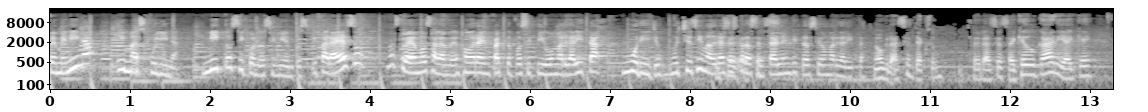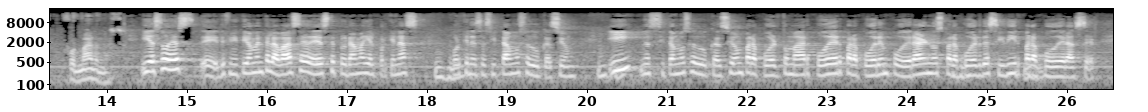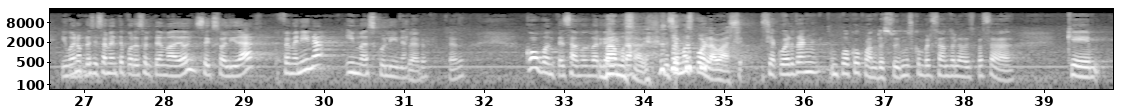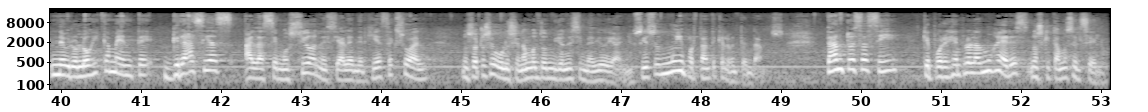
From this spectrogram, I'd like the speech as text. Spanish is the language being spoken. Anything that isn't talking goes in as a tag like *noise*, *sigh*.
femenina y masculina, mitos y conocimientos. Y para eso nos traemos a la mejora Impacto Positivo, Margarita Murillo. Muchísimas gracias, gracias, por aceptar la invitación, Margarita. No, gracias, Jackson. Muchas gracias. Hay que educar y hay que formarnos. Y eso es eh, definitivamente la base de este programa y el por qué nace, porque necesitamos educación. Y necesitamos educación para poder tomar poder, para poder empoderarnos, para poder decidir, para poder hacer. Y bueno, precisamente por eso el tema de hoy, sexualidad femenina y masculina. Claro, claro. ¿Cómo empezamos, Margarita? Vamos a ver, empecemos por la base. ¿Se acuerdan un poco cuando estuvimos conversando la vez pasada? Que neurológicamente, gracias a las emociones y a la energía sexual, nosotros evolucionamos dos millones y medio de años. Y eso es muy importante que lo entendamos. Tanto es así que, por ejemplo, las mujeres nos quitamos el celo.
